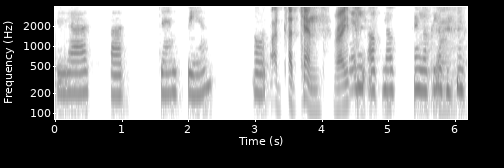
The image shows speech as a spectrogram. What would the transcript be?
class at 10 p.m. or At, at 10, right? 10 o'clock. 10 o'clock.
